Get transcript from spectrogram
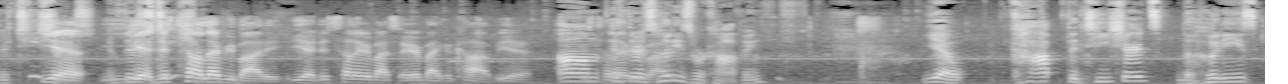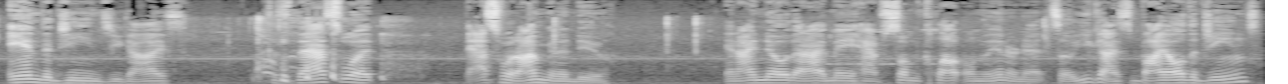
They're t-shirts. Yeah, yeah. Just tell t-shirts- everybody. Yeah, just tell everybody so everybody can cop. Yeah. Um, tell if there's hoodies we're copping, yeah, cop the t-shirts, the hoodies, and the jeans, you guys, because that's what that's what I'm gonna do. And I know that I may have some clout on the internet, so you guys buy all the jeans.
